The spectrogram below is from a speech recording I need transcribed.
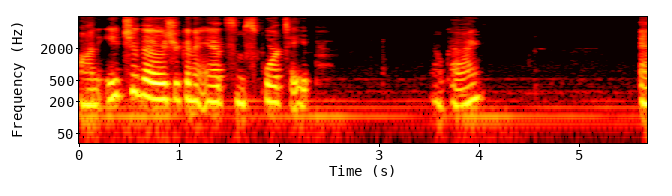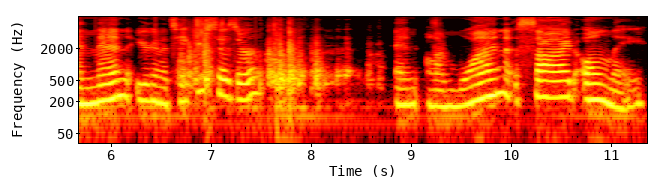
On each of those, you're going to add some score tape. Okay? And then you're going to take your scissor and on one side only,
